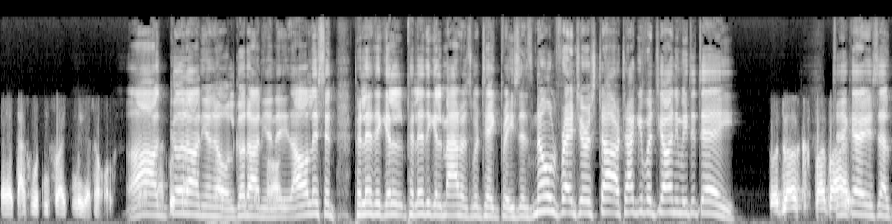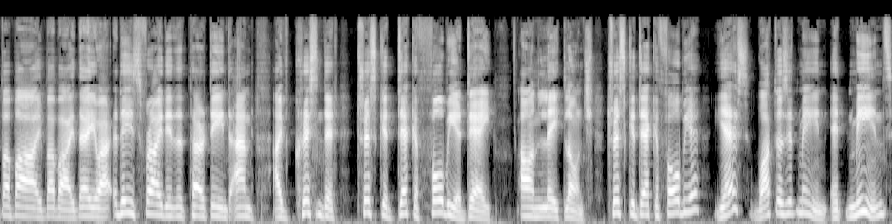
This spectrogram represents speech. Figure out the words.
uh, that wouldn't frighten me at all. Ah, good on you, Noel. Good on you. Oh, listen, political political matters would take precedence. Noel French, you're a star. Thank you for joining me today. Good luck. Bye bye. Take care of yourself. Bye bye. Bye bye. There you are. It is Friday the 13th, and I've christened it Triskaidekaphobia Day on late lunch. Triskaidekaphobia? Yes. What does it mean? It means.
